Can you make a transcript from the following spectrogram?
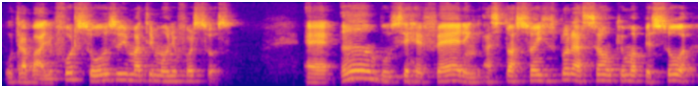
o trabalho forçoso e o matrimônio forçoso. É, ambos se referem a situações de exploração que uma pessoa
